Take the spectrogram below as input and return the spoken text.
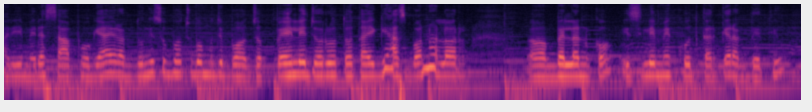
और ये मेरा साफ़ हो गया है, रख दूँगी सुबह सुबह, मुझे बहुत जब पहले ज़रूरत होता है गैस बनल और बेलन को, इसलिए मैं खुद करके रख देती हूँ।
